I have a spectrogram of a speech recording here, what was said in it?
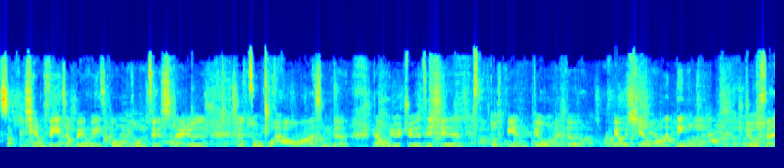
长前辈长辈会一直跟我们说，我们这个时代就是就是做不好啊什么的。但我就觉得这些都是别人给我们的标签或者定义。就算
